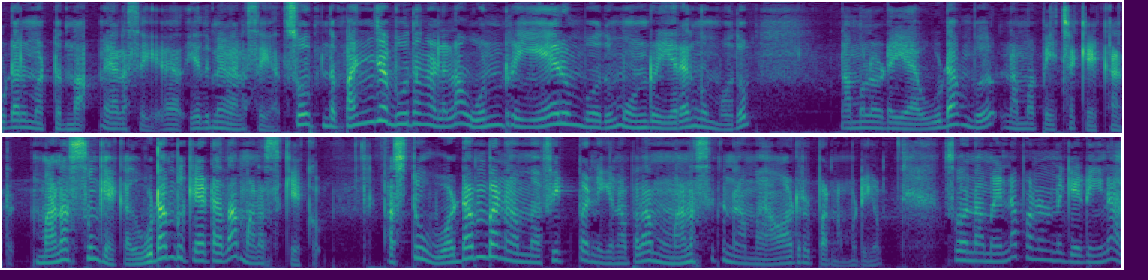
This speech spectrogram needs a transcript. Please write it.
உடல் மட்டும்தான் வேலை செய்ய எதுவுமே வேலை செய்யாது. ஸோ இந்த பஞ்சபூதங்கள் எல்லாம் ஒன்று ஏறும் போதும் ஒன்று இறங்கும் போதும் நம்மளுடைய உடம்பு நம்ம பேச்சை கேட்காது. மனசும் கேட்காது. உடம்பு கேட்டால் தான் மனசு கேட்கும். ஃபஸ்ட்டு உடம்பை நம்ம ஃபிட் பண்ணிக்கணும். அப்போ தான் மனசுக்கு நம்ம ஆர்டர் பண்ண முடியும். ஸோ நம்ம என்ன பண்ணணும்னு கேட்டிங்கன்னா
